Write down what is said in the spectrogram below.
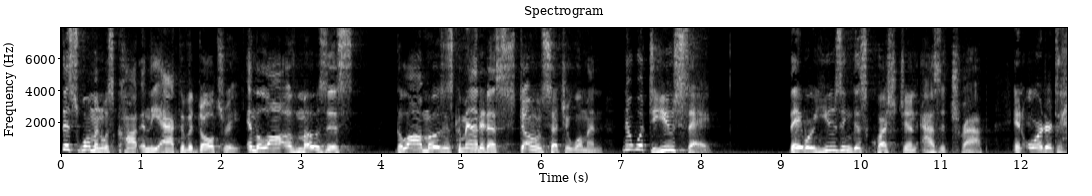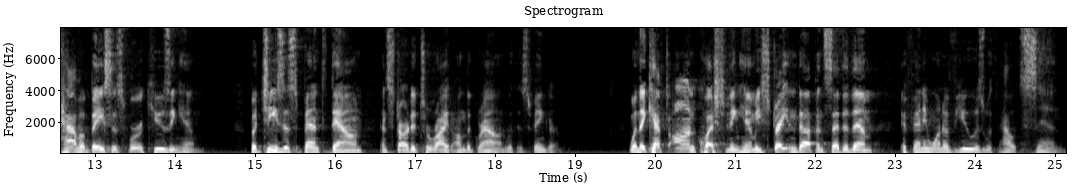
this woman was caught in the act of adultery. In the law of Moses, the law of Moses commanded us stone such a woman. Now what do you say? They were using this question as a trap in order to have a basis for accusing him. But Jesus bent down and started to write on the ground with his finger. When they kept on questioning him, he straightened up and said to them, If any one of you is without sin,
